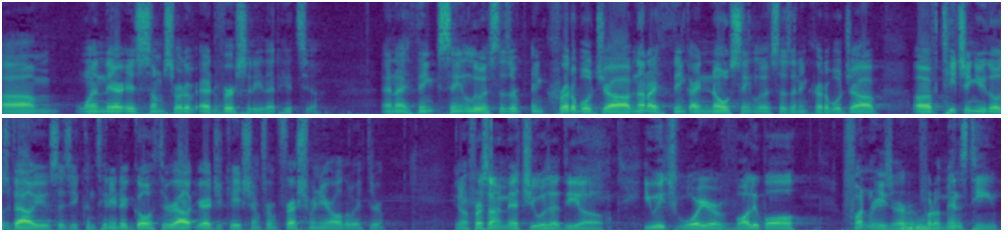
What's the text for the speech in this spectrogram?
um, when there is some sort of adversity that hits you? And I think St. Louis does an incredible job. Not I think, I know St. Louis does an incredible job of teaching you those values as you continue to go throughout your education from freshman year all the way through. You know, first time I met you was at the uh, UH Warrior volleyball fundraiser for the men's team,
